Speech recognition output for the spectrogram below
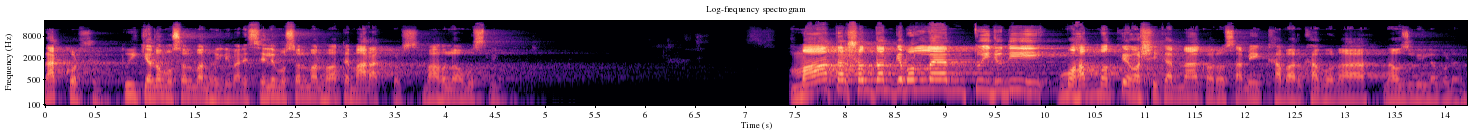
রাগ করছে। তুই কেন মুসলমান হইলি? মানে ছেলে মুসলমান হওয়াতে মা রাগ করছে। মা হলো অমুসলিম। মা তার সন্তানকে বললেন, তুই যদি মোহাম্মদকে অস্বীকার না করস, আমি খাবার খাব না। নাউজবিল্লা বলেন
